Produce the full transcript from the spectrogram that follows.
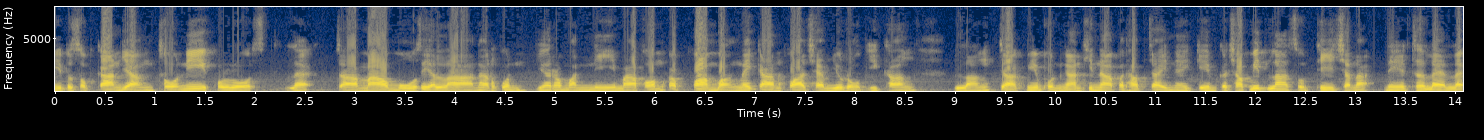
มีประสบการณ์อย่างโทนี่โครสและจามาลมูเซียลานะทุกคนเยอรมนีมาพร้อมกับความหวังในการคว้าแชมป์ยุโรปอีกครั้ง หลังจากมีผลงานที่น่าประทับใจในเกมกระชับมิตรล่าสุดที่ชนะเนเธอร์แลนด์และ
